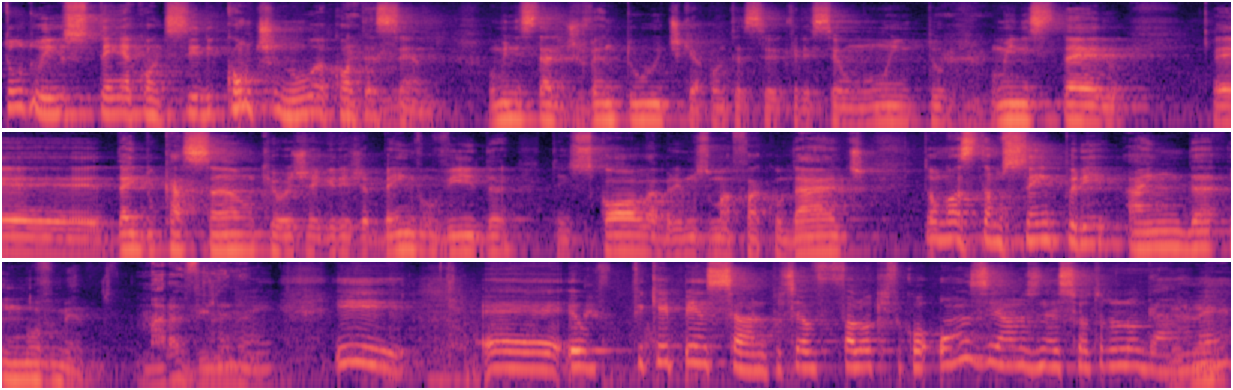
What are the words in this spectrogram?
tudo isso tem acontecido e continua acontecendo. O Ministério de Juventude que aconteceu e cresceu muito, o Ministério é, da Educação que hoje a igreja é bem envolvida, tem escola, abrimos uma faculdade. Então nós estamos sempre ainda em movimento. Maravilha, né? Amém. E é, eu fiquei pensando, você falou que ficou 11 anos nesse outro lugar, uhum. né?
